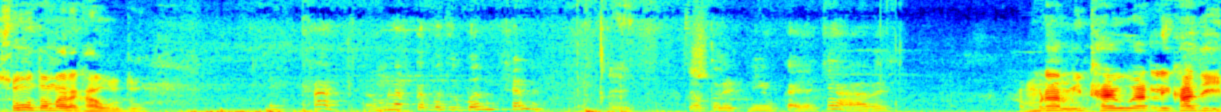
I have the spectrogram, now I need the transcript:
શું તમારે ખાવું તું ખાટ હમણાં તો બધું બંધ છે ને. ચોકલેટ ને એવું કાંઈ ક્યાં આવે? હમણાં મીઠાઈ આટલી ખાધી.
